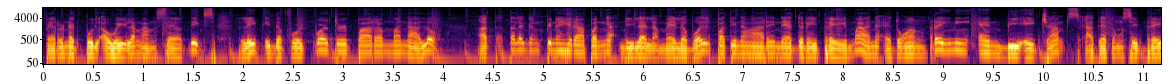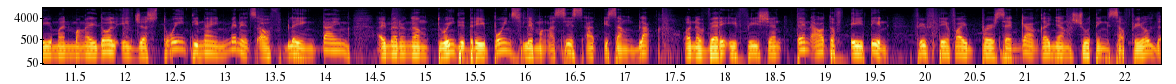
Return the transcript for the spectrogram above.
Pero nag-pull away lang ang Celtics late in the fourth quarter para manalo. At talagang pinahirapan nga nila Lamelo Ball pati na nga rin neto ni Treyman itong ang reigning NBA champs. At itong si Treyman mga idol in just 29 minutes of playing time ay meron ngang 23 points, 5 assists at isang block on a very efficient 10 out of 18. 55% nga ang kanyang shooting sa field.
